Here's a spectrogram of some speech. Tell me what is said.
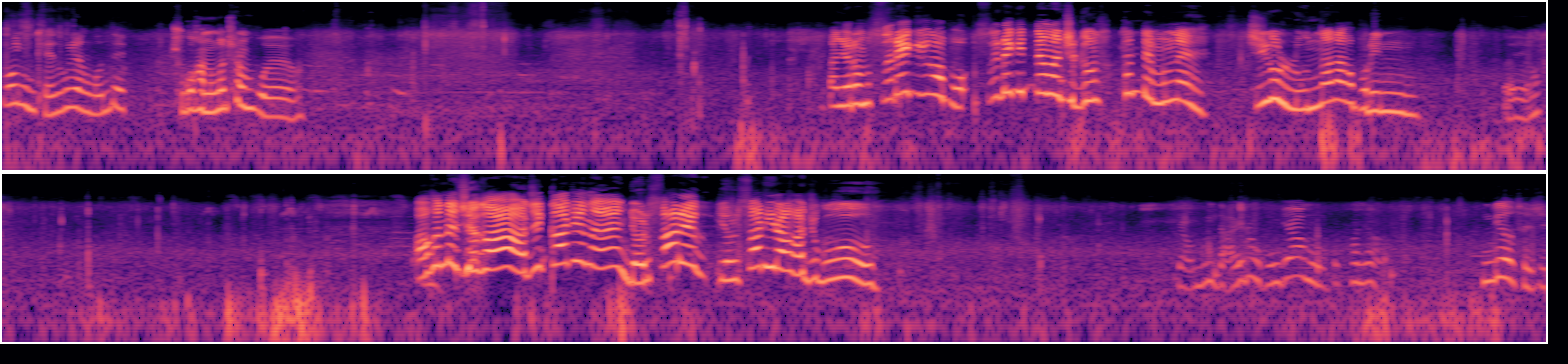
뻥인 개소리 하는 건데 죽어가는 것처럼 보여요. 아니 여러분 쓰레기가 버, 쓰레기 때문에 지금 석탄 때문에 지금 론나나가 버린 거예요. 아 근데 제가 아직까지는 열 살에 열 살이라 가지고 야 우리 나이를 공개하면 어떡하냐? 공개가 되지.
